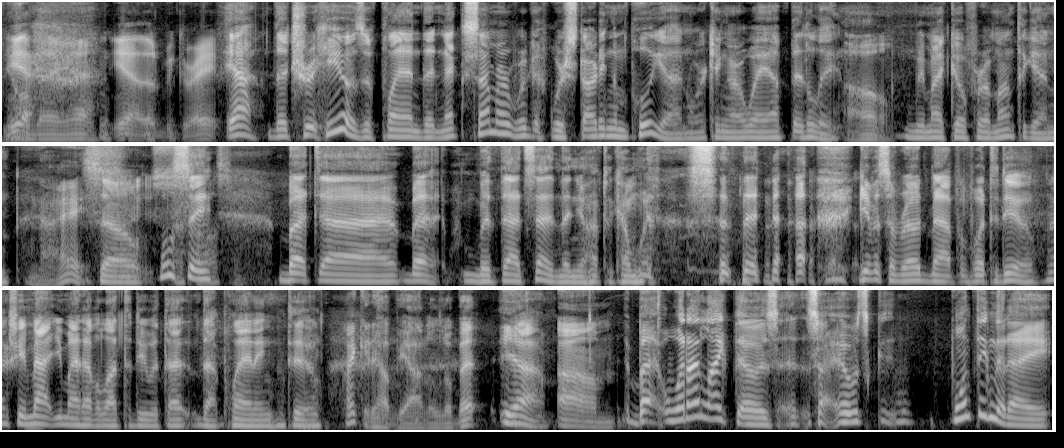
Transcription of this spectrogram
yeah, all day. Yeah. yeah, that'd be great. Yeah, the Trujillos have planned that next summer we're, we're starting in Puglia and working our way up Italy. Oh, We might go for a month again. nice. So Nice. we'll That's see. awesome. But uh, but with that said, then you'll have to come with us and then, uh, give us a roadmap of what to do. Actually, Matt, you might have a lot to do with that that planning too. I could help you out a little bit. Yeah. Um, But what I like though is so it was one thing that I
